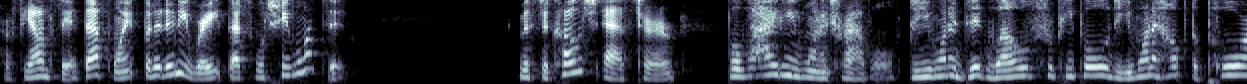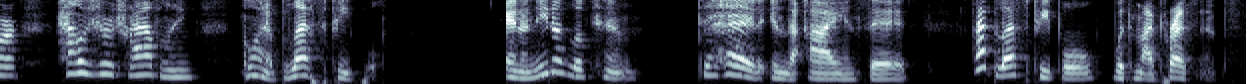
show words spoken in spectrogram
her fiance at that point, but at any rate, that's what she wanted. Mr. Coach asked her, But why do you want to travel? Do you want to dig wells for people? Do you want to help the poor? How's your traveling going to bless people? And Anita looked him dead in the eye and said, I bless people with my presence.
